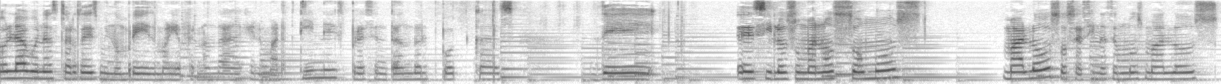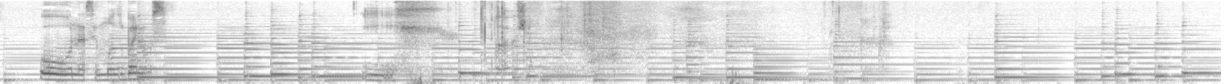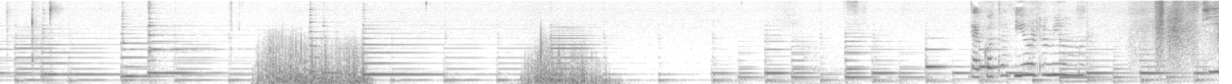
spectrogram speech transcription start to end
Hola, buenas tardes. Mi nombre es María Fernanda Ángel Martínez, presentando el podcast de eh, si los humanos somos malos, o sea, si nacemos malos o nacemos buenos. Y কথা কি ওটা আমি আম্মা কি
